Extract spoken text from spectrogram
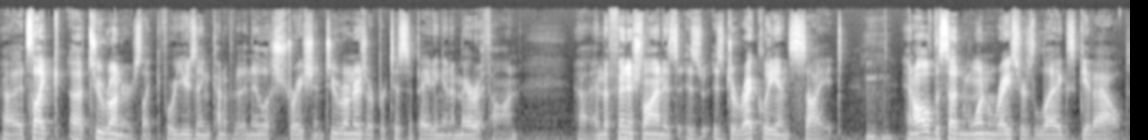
Hmm. Uh, it's like uh, two runners, like if we're using kind of an illustration, two runners are participating in a marathon, uh, and the finish line is, is, is directly in sight. Mm-hmm. And all of a sudden, one racer's legs give out,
